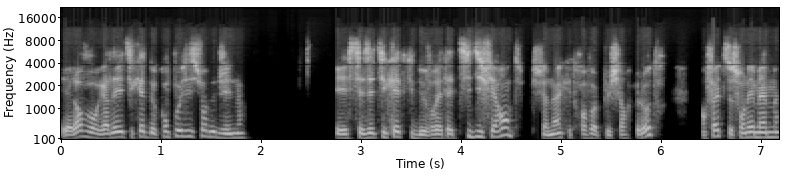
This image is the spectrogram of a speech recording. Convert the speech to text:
Et alors vous regardez l'étiquette de composition du jean. Et ces étiquettes qui devraient être si différentes, puisqu'il y en a un qui est trois fois plus cher que l'autre, en fait, ce sont les mêmes.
